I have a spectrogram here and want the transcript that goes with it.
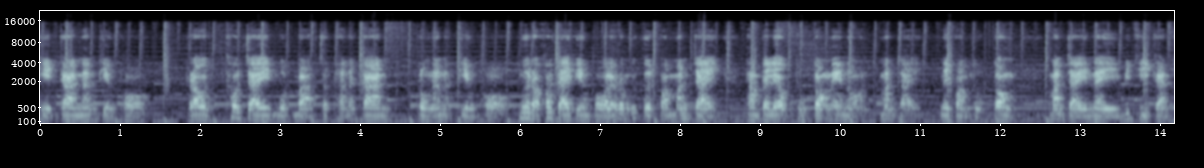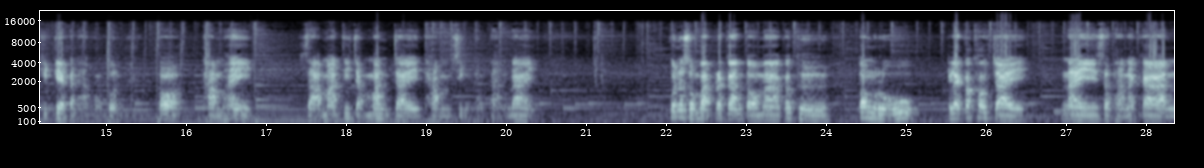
เหตุการณ์นั้นเพียงพอ เราเข้าใจบทบาทสถานการณ์ตรงนั้นน่ะเพียงพอ เมื่อเราเข้าใจเพียงพอแล้วเราก็เกิดความมั่นใจทำไปแล้วถูกต้องแน่นอน มั่นใจในความถูกต้อง มั่นใจในวิธีการคิดแก้ปัญหาของตน ก็ ทำให้สามารถที่จะมั่นใจทำสิ่งต่างๆได้ คุณสมบัติประการต่อมาก็คือ ต้องรู้และก็เข้าใจในสถานการณ์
